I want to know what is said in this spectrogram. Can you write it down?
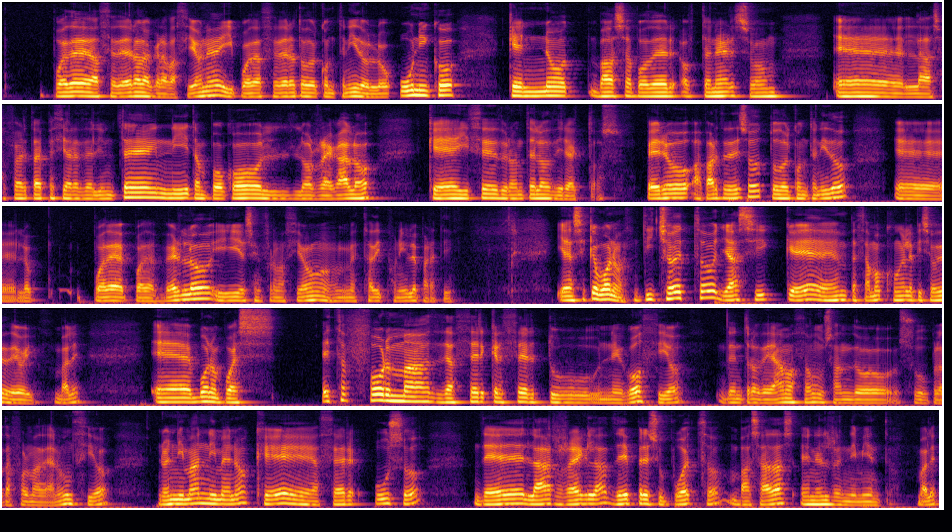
puedes acceder a las grabaciones y puedes acceder a todo el contenido. Lo único que no vas a poder obtener son eh, las ofertas especiales de LinkedIn ni tampoco los regalos que hice durante los directos. Pero aparte de eso, todo el contenido eh, lo puedes, puedes verlo y esa información está disponible para ti. Y así que bueno, dicho esto, ya sí que empezamos con el episodio de hoy, ¿vale? Eh, bueno, pues esta forma de hacer crecer tu negocio dentro de Amazon usando su plataforma de anuncios no es ni más ni menos que hacer uso de las reglas de presupuesto basadas en el rendimiento, ¿vale?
